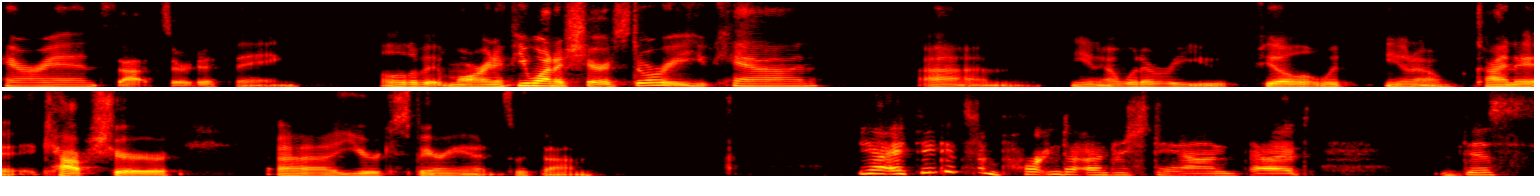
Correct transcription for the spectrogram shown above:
parents that sort of thing. A little bit more. And if you want to share a story you can. Um you know whatever you feel would you know kind of capture uh your experience with them yeah i think it's important to understand that this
